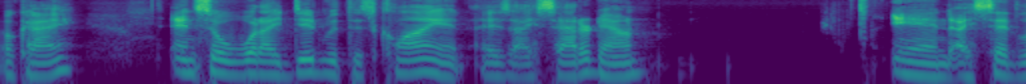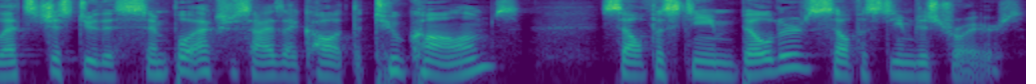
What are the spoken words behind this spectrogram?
Okay? And so what I did with this client is I sat her down And I said, let's just do this simple exercise. I call it the two columns self esteem builders, self esteem destroyers.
